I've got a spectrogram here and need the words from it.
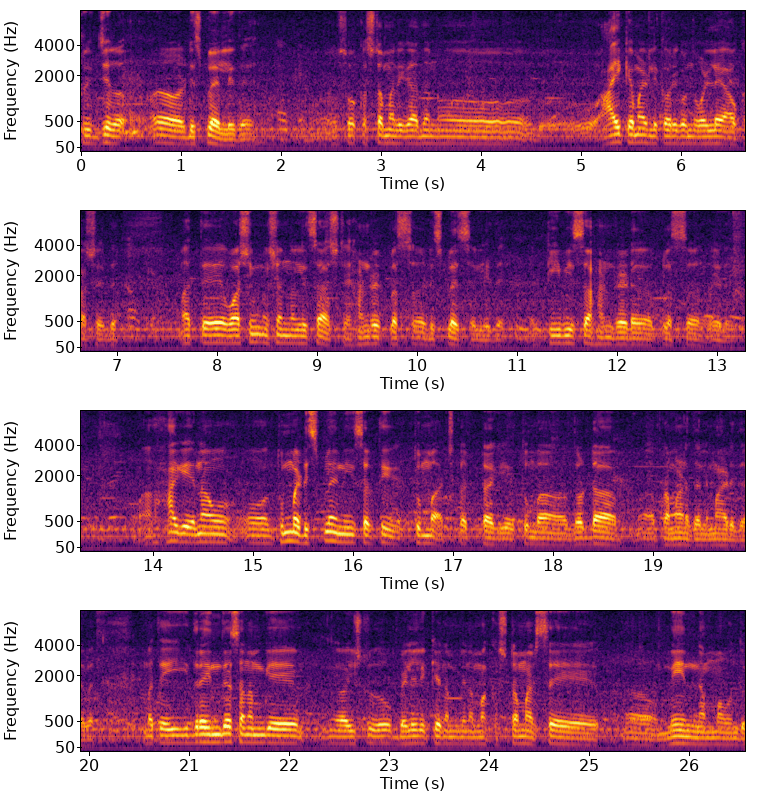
ಫ್ರಿಡ್ಜ್ ಡಿಸ್ಪ್ಲೇಯಲ್ಲಿದೆ ಸೊ ಕಸ್ಟಮರಿಗೆ ಅದನ್ನು ಆಯ್ಕೆ ಮಾಡಲಿಕ್ಕೆ ಅವರಿಗೆ ಒಂದು ಒಳ್ಳೆಯ ಅವಕಾಶ ಇದೆ. ಮತ್ತು ವಾಷಿಂಗ್ ಮಿಷನ್ನಲ್ಲಿ ಸಹ ಅಷ್ಟೇ ಹಂಡ್ರೆಡ್ ಪ್ಲಸ್ ಡಿಸ್ಪ್ಲೇಸಲ್ಲಿದೆ ಟಿ ವಿ ಸಹ ಹಂಡ್ರೆಡ್ ಪ್ಲಸ್ ಇದೆ. ಹಾಗೆ ನಾವು ತುಂಬ ಡಿಸ್ಪ್ಲೇನ ಈ ಸರ್ತಿ ತುಂಬ ಅಚ್ಚುಕಟ್ಟಾಗಿ, ತುಂಬ ದೊಡ್ಡ ಪ್ರಮಾಣದಲ್ಲಿ ಮಾಡಿದ್ದೇವೆ. ಮತ್ತು ಇದರ ಹಿಂದೆ ಸಹ ನಮಗೆ ಇಷ್ಟು ಬೆಳೀಲಿಕ್ಕೆ ನಮಗೆ ನಮ್ಮ ಕಸ್ಟಮರ್ಸೇ ಮೇನ್ ನಮ್ಮ ಒಂದು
